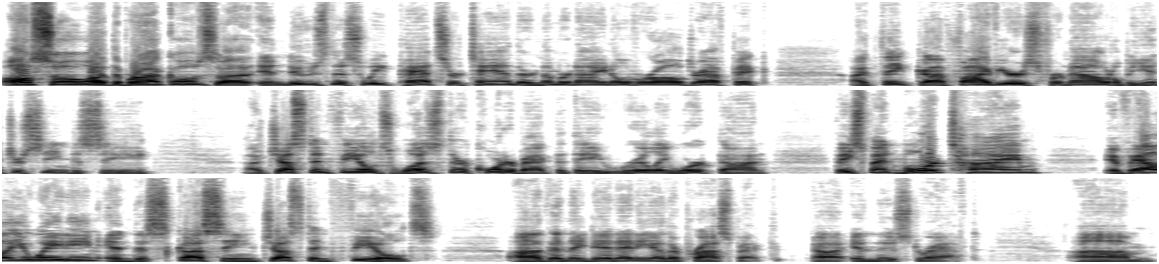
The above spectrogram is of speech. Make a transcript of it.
Also, uh, the Broncos uh, in news this week: Pat Surtain, their number nine overall draft pick. I think uh, five years from now, it'll be interesting to see. Uh, Justin Fields was their quarterback that they really worked on. They spent more time evaluating and discussing Justin Fields than they did any other prospect in this draft. Um,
